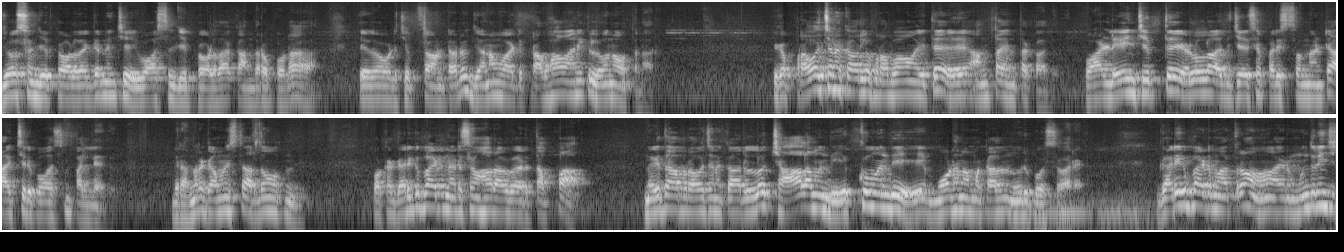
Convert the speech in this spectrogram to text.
జోస్యం చెప్పేవాళ్ళ దగ్గర నుంచి వాస్తులు చెప్పేవాళ్ళ దాకా అందరూ కూడా ఏదో ఒకటి చెప్తూ ఉంటారు. జనం వాటి ప్రభావానికి లోనవుతున్నారు. ఇక ప్రవచనకారుల ప్రభావం అయితే అంత ఇంత కాదు. వాళ్ళు ఏం చెప్తే ఇళ్ళలో అది చేసే పరిస్థితి ఉందంటే ఆశ్చర్యపోవాల్సిన పని లేదు. మీరందరూ గమనిస్తే అర్థమవుతుంది. ఒక గరికపాటి నరసింహారావు గారు తప్ప మిగతా ప్రవచనకారుల్లో చాలామంది ఎక్కువ మంది మూఢనమ్మకాలను నూరిపోసేవారే. గరికపాటి మాత్రం ఆయన ముందు నుంచి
